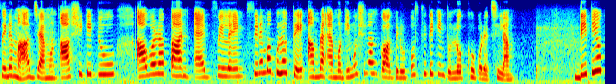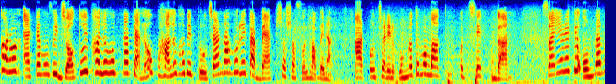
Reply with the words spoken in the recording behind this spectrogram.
সিনেমা যেমন আশিকি টু, আওয়ারা পান, এক ভিলেন, সিনেমাগুলোতে আমরা এমন ইমোশনাল গল্পের উপস্থিতি কিন্তু লক্ষ্য করেছিলাম। দ্বিতীয় কারণ, একটা মুভি যতই ভালো হোক না কেন, ভালোভাবে প্রচার না হলে তা ব্যবসা সফল হবে না। আর প্রচারের অন্যতম মাধ্যম হচ্ছে গান। সাইয়ারাকে অন্যান্য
